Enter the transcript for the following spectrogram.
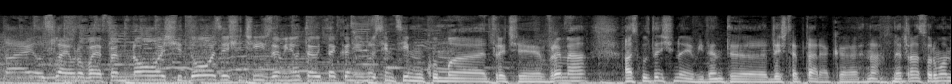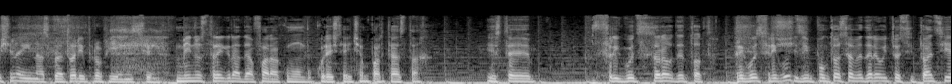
Styles la Europa FM 9 și 25 de minute Uite că nici nu simțim cum uh, trece vremea Ascultând și noi, evident, uh, deșteptarea Că na, ne transformăm și noi în ascultătorii propriei emisiuni Minus 3 grade afară acum în București, aici în partea asta. Este friguț rău de tot. Friguț, friguț? Și din punctul ăsta de vedere, uite, o situație,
